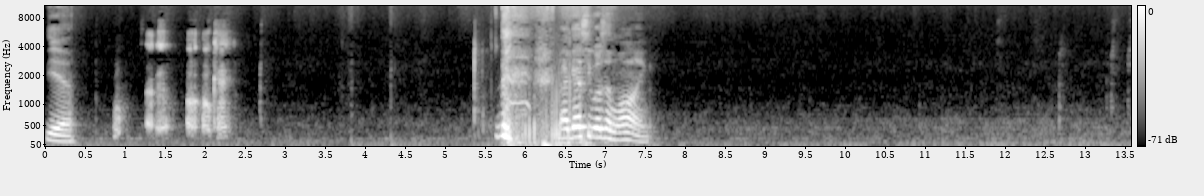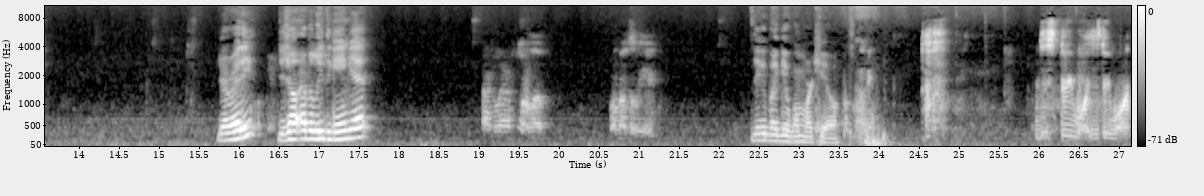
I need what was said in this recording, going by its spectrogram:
Yeah. Uh, uh, okay. I guess he wasn't lying. Y'all ready? Did y'all ever leave the game yet? Hold up. I'm about to leave. Nigga better get one more kill. I'm. Just three more, just three more.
